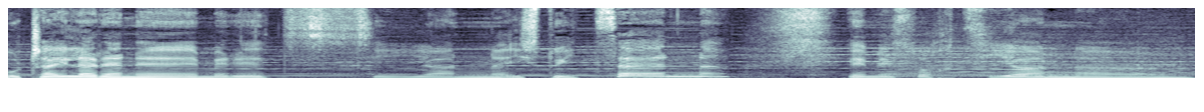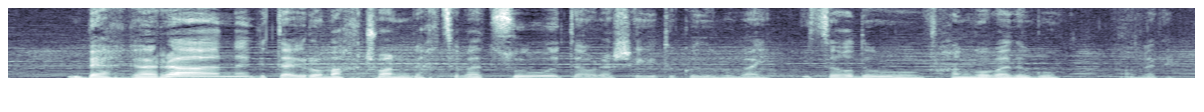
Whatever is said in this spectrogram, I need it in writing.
otsailaren emeretzian iztuitzen, emezortzian uh, bergaran, eta gero martxuan bertze batzu, eta hola segituko dugu bai. Itzordu frango badugu, horre.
